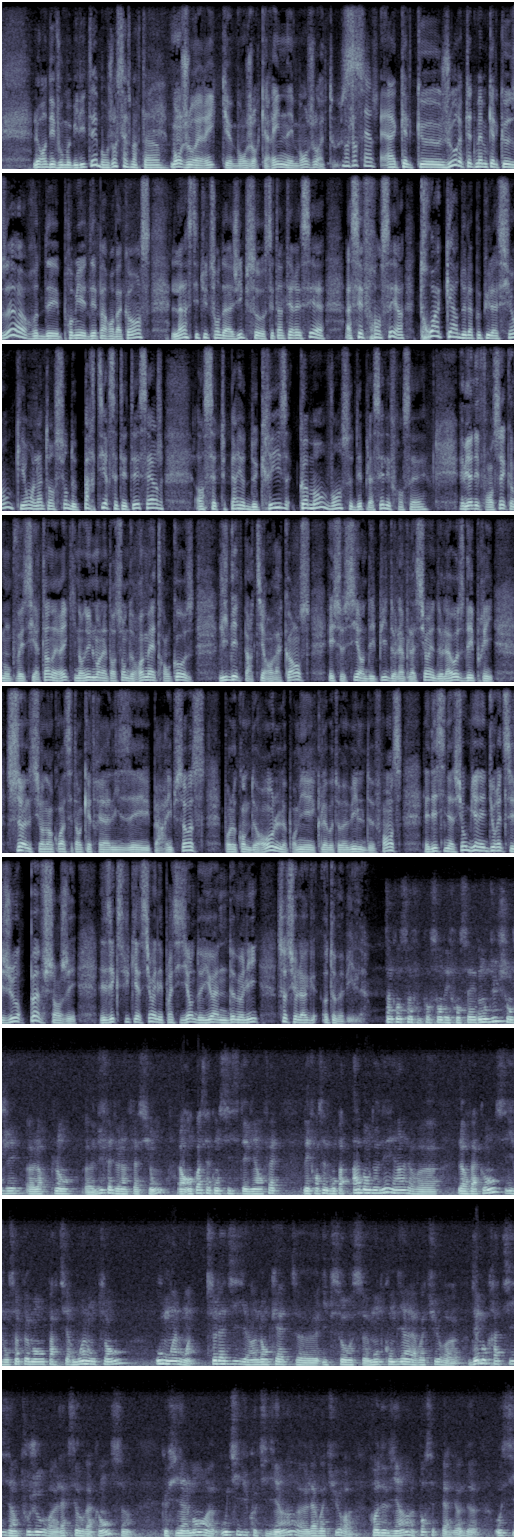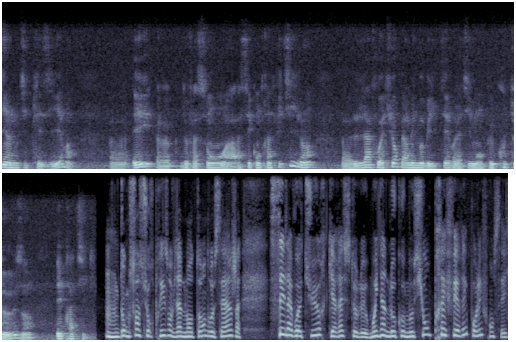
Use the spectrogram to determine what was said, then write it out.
le rendez-vous mobilité. Bonjour Serge Martin. Bonjour Eric, bonjour Karine et bonjour à tous. Bonjour Serge. À quelques jours et peut-être même quelques heures des premiers départs en vacances, l'Institut de sondage Ipsos s'est intéressé à, ces Français, hein, trois quarts de la population qui ont l'intention de partir cet été. Serge, en cette période de crise, comment vont se déplacer les Français? Eh bien des Français, comme on pouvait s'y attendre Eric, qui n'ont nullement l'intention de remettre en cause l'idée de partir en vacances et ceci en dépit de l'inflation et de la hausse des prix. Seul, si on en croit cette enquête réalisée par Ipsos, pour le compte de Roule, le premier club automobile de France, les destinations, bien les durées de séjour, peuvent changer. Les explications et les précisions de Johan Demoli, sociologue automobile. 55% des Français ont dû changer euh, leur plan euh, du fait de l'inflation. Alors en quoi ça consiste? Eh bien en fait, les Français ne vont pas abandonner hein, euh, leurs vacances, ils vont simplement partir moins longtemps, ou moins loin. Cela dit, hein, l'enquête euh, Ipsos montre combien la voiture euh, démocratise hein, toujours euh, l'accès aux vacances, que finalement, outil du quotidien, la voiture redevient pour cette période aussi un outil de plaisir. et de façon assez contre-intuitive, hein, la voiture permet une mobilité relativement peu coûteuse et pratique. Hum, donc sans surprise, on vient de l'entendre Serge, c'est la voiture qui reste le moyen de locomotion préféré pour les Français.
